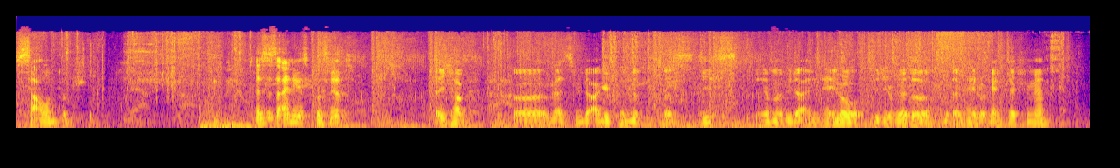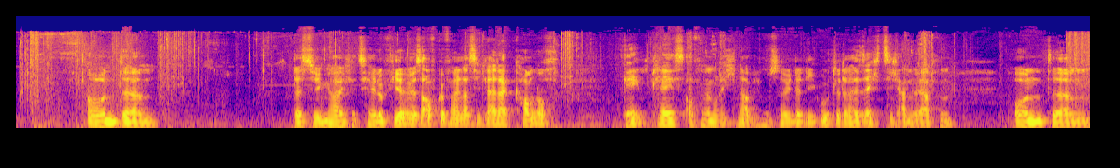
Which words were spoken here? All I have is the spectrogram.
Sound und shit. Es ist einiges passiert. Ich habe äh, im letzten Video angekündigt, dass dies hier mal wieder ein Halo-Video wird, oder mit einem Halo-Gameplay vielmehr. Und ähm, deswegen habe ich jetzt Halo 4. Mir ist aufgefallen, dass ich leider kaum noch Gameplays auf meinem Rechner habe. Ich muss mal wieder die gute 360 anwerfen und ähm,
